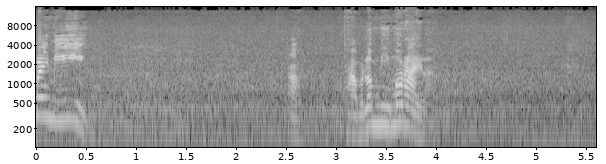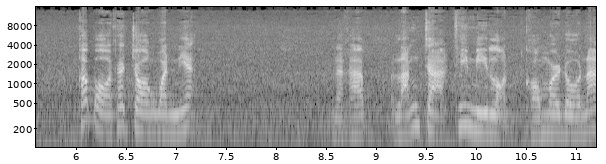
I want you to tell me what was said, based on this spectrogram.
ไม่มีอะถามว่าแล้วมีเมื่อไหร่ล่ะเขาบอกถ้าจองวันเนี้ยนะครับ หลังจากที่มีหลอดของมาโดนา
